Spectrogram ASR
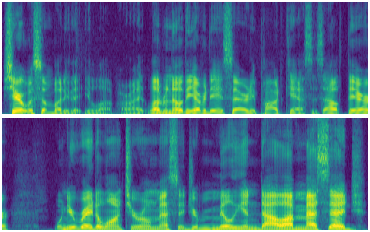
Share it with somebody that you love. All right. Let them know the Everyday Saturday podcast is out there. When you're ready to launch your own message, your million dollar message,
